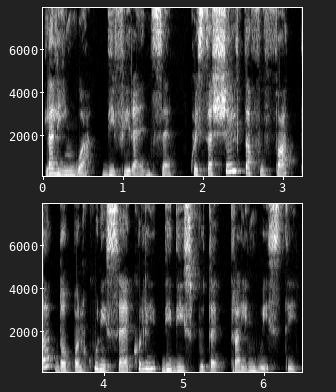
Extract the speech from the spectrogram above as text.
la lingua di Firenze. Questa scelta fu fatta dopo alcuni secoli di dispute tra linguisti.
